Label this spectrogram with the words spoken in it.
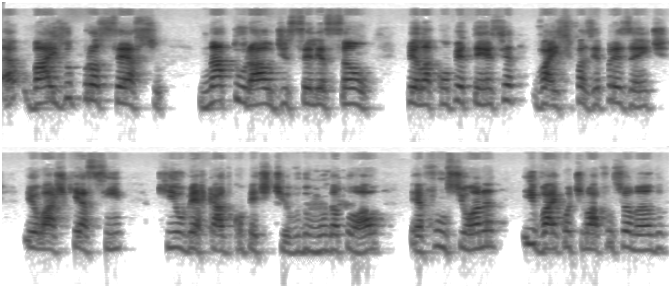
é, mas o processo natural de seleção pela competência vai se fazer presente. Eu acho que é assim que o mercado competitivo do mundo atual é, funciona e vai continuar funcionando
